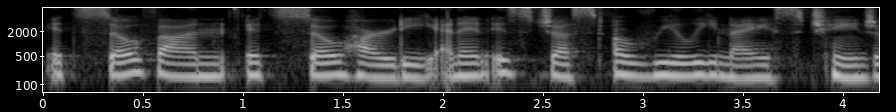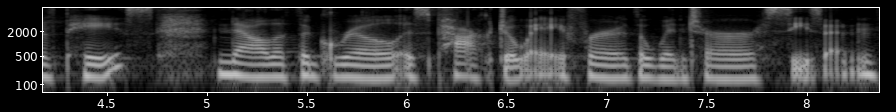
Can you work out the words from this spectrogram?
It's so fun, it's so hearty, and it is just a really nice change of pace now that the grill is packed away for the winter season.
